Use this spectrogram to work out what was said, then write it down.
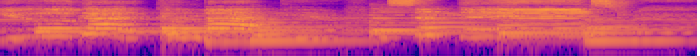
You gotta come back here and set straight.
